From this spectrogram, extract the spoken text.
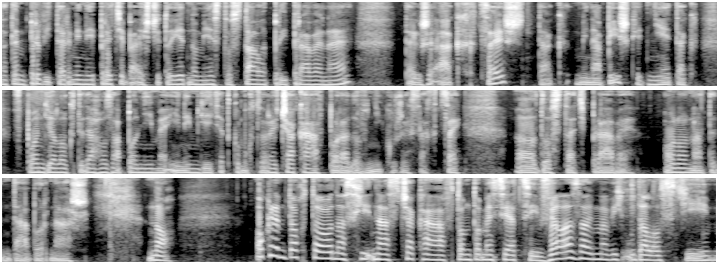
na ten prvý termín je pre teba ešte to jedno miesto stále pripravené. Takže ak chceš, tak mi napíš, keď nie, tak v pondelok teda ho zaplníme iným dieťatkom, ktoré čaká v poradovníku, že sa chce dostať práve ono na ten tábor náš. No, Okrem tohto nás, nás čaká v tomto mesiaci veľa zaujímavých udalostí.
